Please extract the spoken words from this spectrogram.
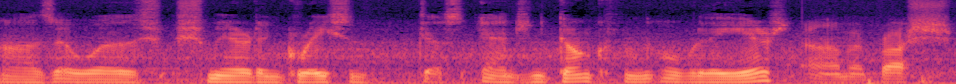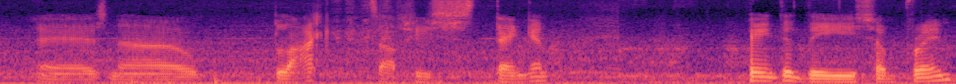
as it was smeared in grease and just engine gunk from over the years. Uh, my brush is now black, it's absolutely stinking. Painted the subframe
